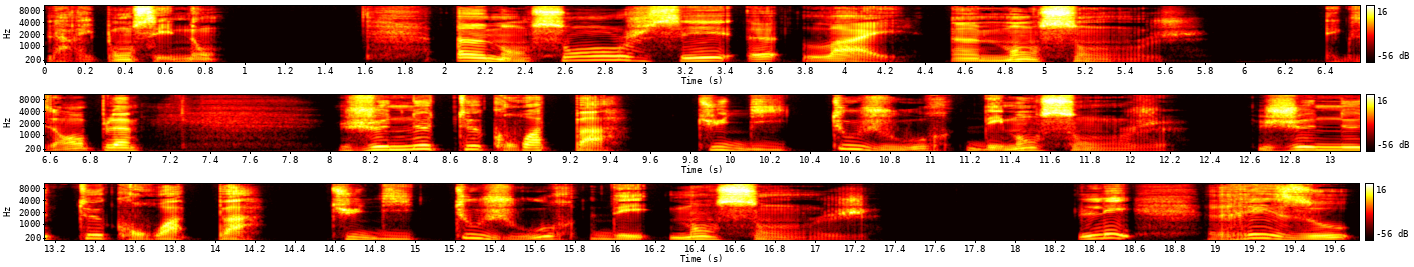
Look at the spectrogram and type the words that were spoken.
La réponse est non. Un mensonge, c'est a lie, un mensonge. Exemple, je ne te crois pas, tu dis toujours des mensonges. Je ne te crois pas, tu dis toujours des mensonges. Les réseaux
